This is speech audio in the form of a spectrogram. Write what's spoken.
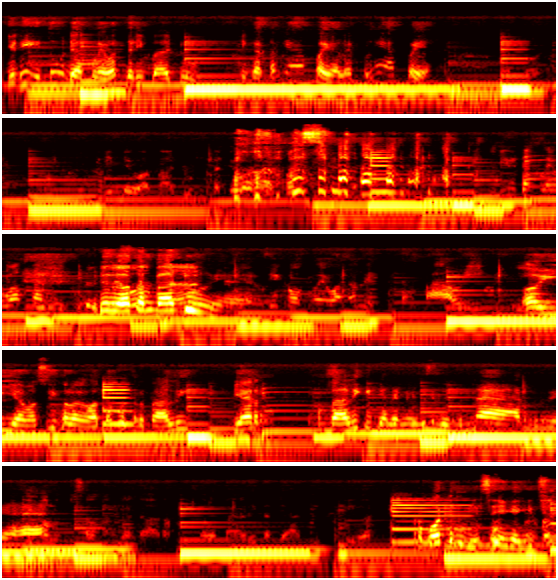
Jadi itu udah kelewat dari Badung. Tingkatannya apa ya? Levelnya apa ya? Ini dewa Badung bukan dewa Kompas Jadi udah kelewatan ya. Udah kelewatan Badung ya? Jadi kalau kelewatan ya putar balik. Oh iya maksudnya kalau lewat muter balik biar kembali ke jalan yang benar ya perboden biasanya kayak gitu.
